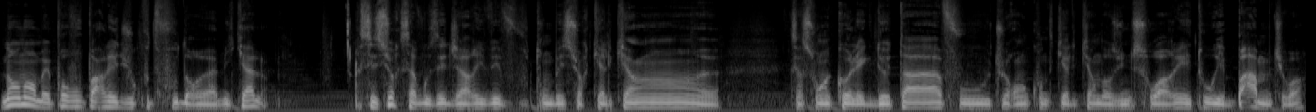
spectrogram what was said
Non, non, mais pour vous parler du coup de foudre amical, c'est sûr que ça vous est déjà arrivé, vous tombez sur quelqu'un, euh, que ça soit un collègue de taf ou tu rencontres quelqu'un dans une soirée et tout, et bam, tu vois.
